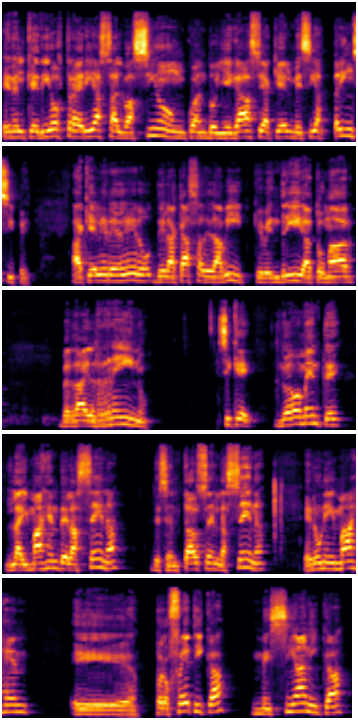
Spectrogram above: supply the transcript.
en el que Dios traería salvación cuando llegase aquel Mesías príncipe, aquel heredero de la casa de David que vendría a tomar, ¿verdad?, el reino. Así que, nuevamente, la imagen de la cena, de sentarse en la cena, era una imagen eh, profética, mesiánica,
